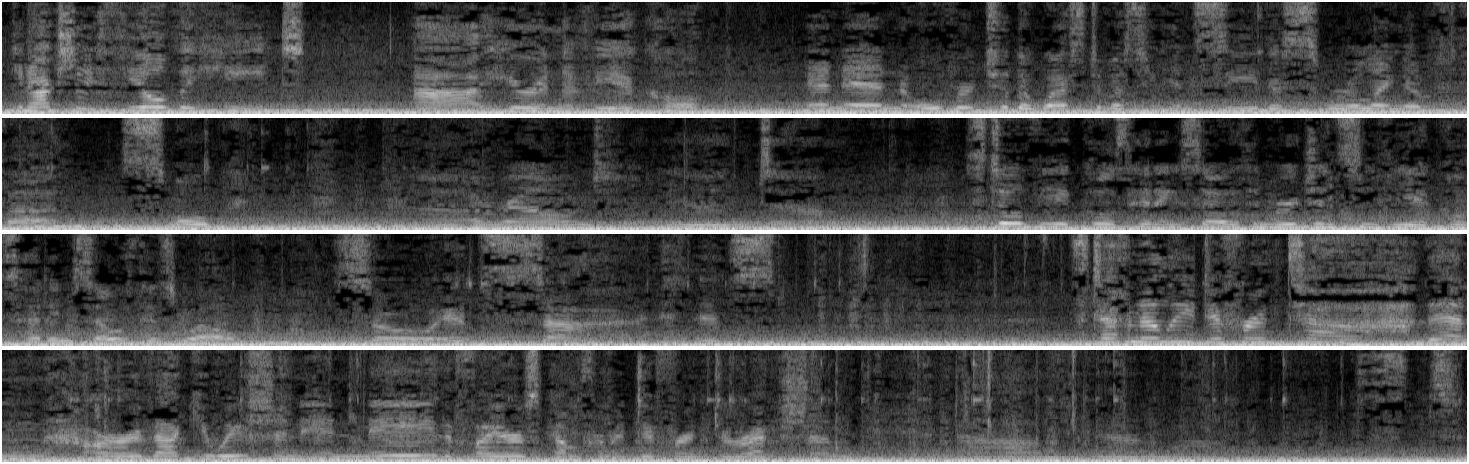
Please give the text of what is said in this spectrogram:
You can actually feel the heat uh, here in the vehicle. And then over to the west of us, you can see the swirling of uh, smoke uh, around and um, still vehicles heading south, emergency vehicles heading south as well. So it's, uh, it's it's definitely different uh, than evacuation in May. The fires come from a different direction. Um, and we'll just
